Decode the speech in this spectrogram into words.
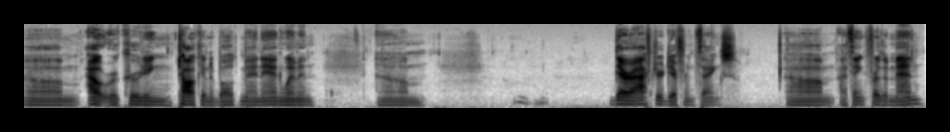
um, out recruiting, talking to both men and women, um, they're after different things. Um, I think for the men,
